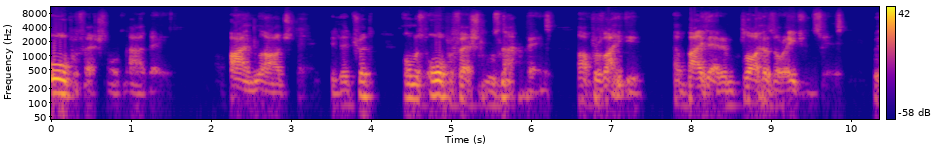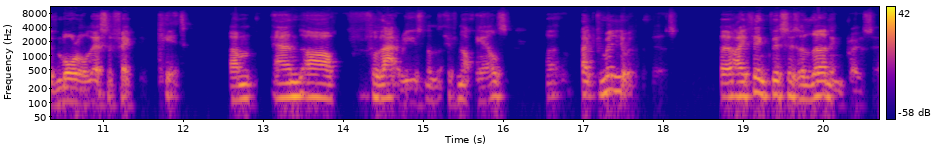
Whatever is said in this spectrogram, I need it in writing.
all professionals nowadays, by and large, illiterate, almost all professionals nowadays are provided by their employers or agencies with more or less effective kit, um, and are, for that reason, if nothing else, uh, quite familiar with this. Uh, I think this is a learning process.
